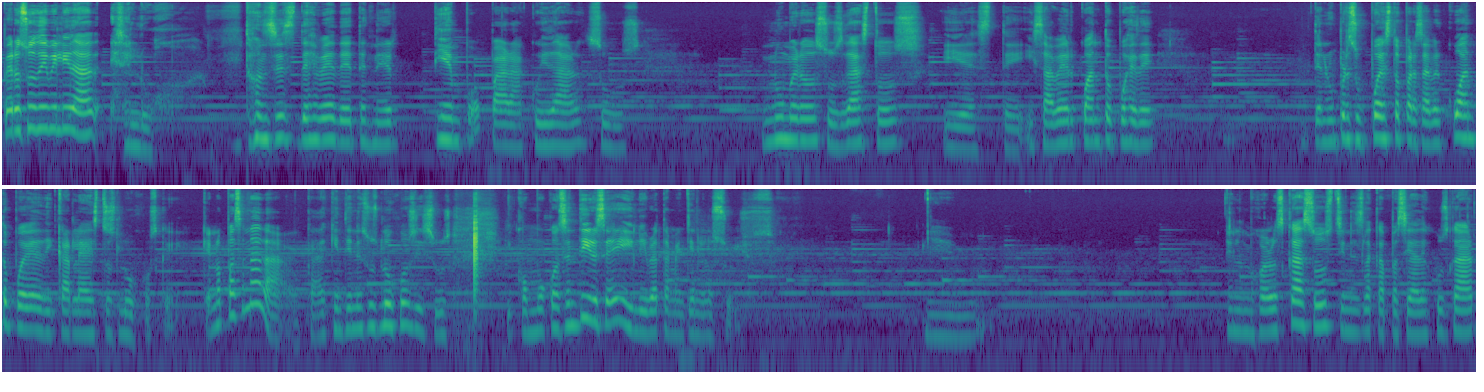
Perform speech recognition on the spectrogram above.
pero su debilidad es el lujo. Entonces debe de tener tiempo para cuidar sus números, sus gastos y este y saber cuánto puede tener un presupuesto para saber cuánto puede dedicarle a estos lujos que, que no pasa nada. Cada quien tiene sus lujos y sus y cómo consentirse y Libra también tiene los suyos. Em, en los mejores los casos tienes la capacidad de juzgar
